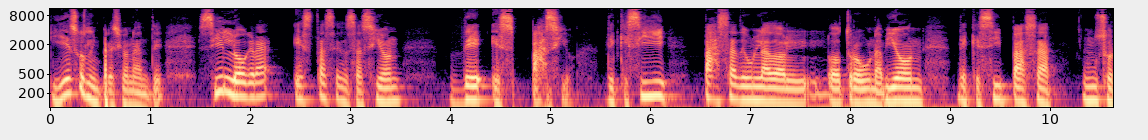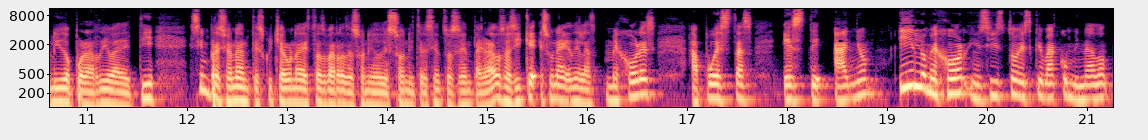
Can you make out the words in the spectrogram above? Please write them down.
y eso es lo impresionante, sí logra esta sensación de espacio, de que sí pasa de un lado al otro un avión, de que sí pasa un sonido por arriba de ti. Es impresionante escuchar una de estas barras de sonido de Sony 360 grados, así que es una de las mejores apuestas este año. Y lo mejor, insisto, es que va combinado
